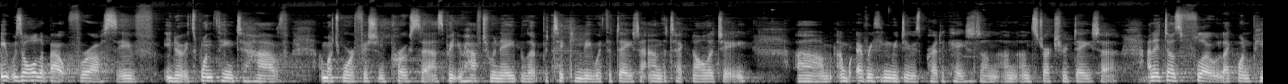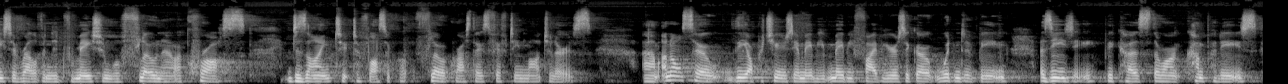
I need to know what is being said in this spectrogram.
it was all about for us. If you know, it's one thing to have a much more efficient process, but you have to enable it, particularly with the data and the technology. Um, and everything we do is predicated on, on, on, structured data. And it does flow, like one piece of relevant information will flow now across, designed to, to flow across those 15 modulars. Um, and also the opportunity maybe maybe five years ago wouldn't have been as easy because there aren't companies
